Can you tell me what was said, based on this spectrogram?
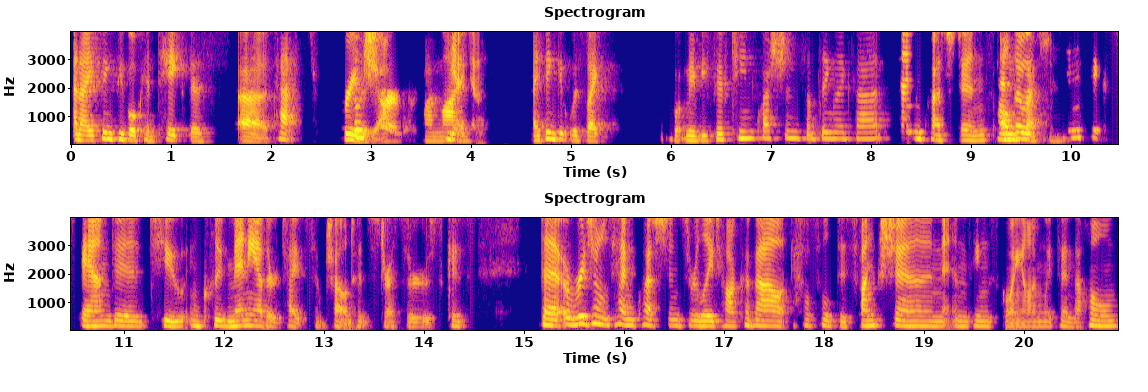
And I think people can take this uh, test freely Oh, sure. online. Yeah, yeah. I think it was like, what, maybe 15 questions, something like that. 10 questions, 10 although questions. it's since expanded to include many other types of childhood stressors because the original 10 questions really talk about household dysfunction and things going on within the home.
